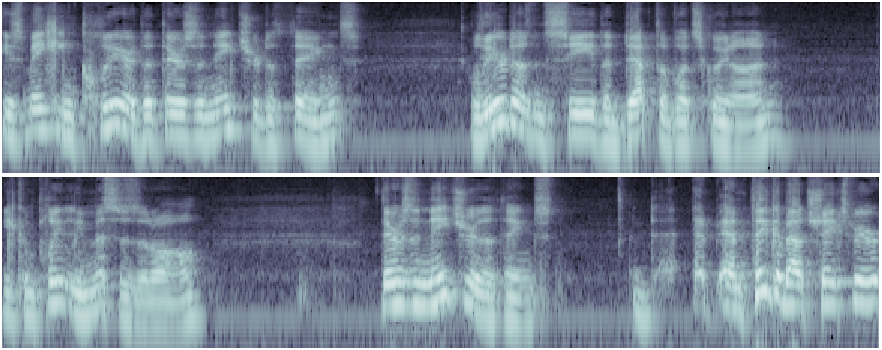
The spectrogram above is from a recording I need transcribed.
is making clear that there's a nature to things. Lear doesn't see the depth of what's going on. He completely misses it all. There's a nature to things. And think about Shakespeare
